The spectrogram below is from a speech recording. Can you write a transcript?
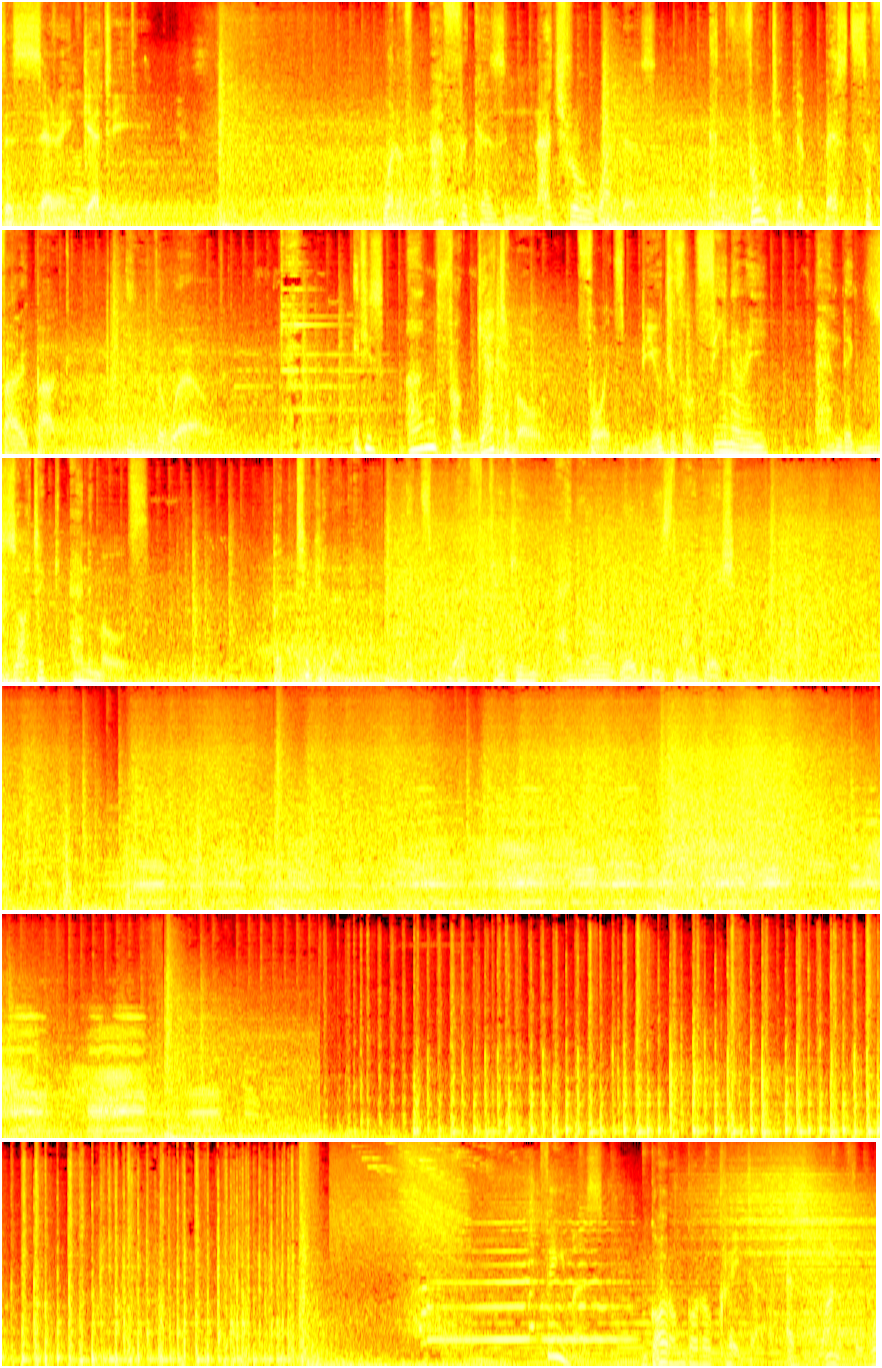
The Serengeti, one of Africa's natural wonders and voted the best safari park in the world. It is unforgettable for its beautiful scenery and exotic animals, particularly its breathtaking annual wildebeest migration.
